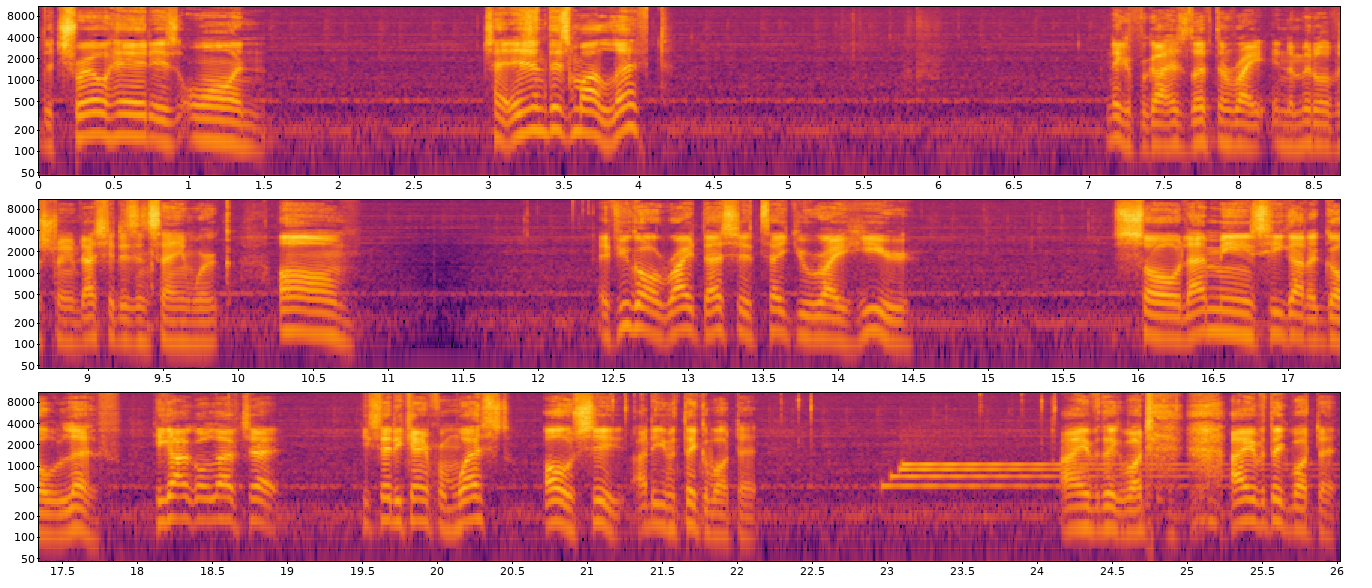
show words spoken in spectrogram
The trailhead is on. Chat, isn't this my left? Nigga forgot his left and right in the middle of a stream. That shit is insane work. Um, if you go right, that should take you right here. So that means he gotta go left. He gotta go left, chat. He said he came from west. Oh shit, I didn't even think about that. I didn't even think about that. I didn't even think about that.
